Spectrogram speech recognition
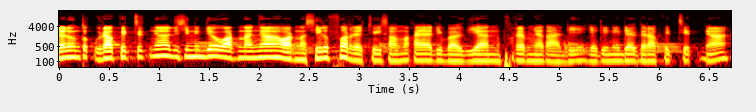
Dan untuk graphic sheetnya di sini dia warnanya warna silver ya cuy sama kayak di bagian frame-nya tadi. Jadi ini dia graphic sheetnya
